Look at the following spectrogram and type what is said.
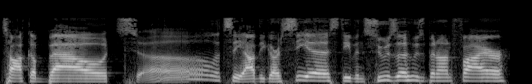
Talk about, uh, let's see, Avi Garcia, Steven Souza, who's been on fire,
